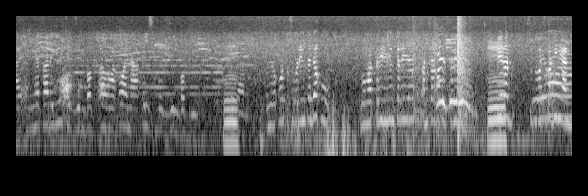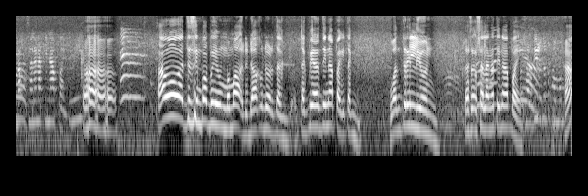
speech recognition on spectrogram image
Ay, ang nga na YouTube, Zimbabwe. Ah, ako na Facebook, Zimbabwe. Hmm. Ano na korto, sumalin ka ko. Mga trillion, trillion, ano sa mga trillion. Hmm. Pero, susukas pa din yan, sala na tinapay. Oo, at sa Zimbabwe, yung mama, dadako doon, tag, tag pirang tinapay, tag 1 trillion. Tapos sa lang tinapay. Ha?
